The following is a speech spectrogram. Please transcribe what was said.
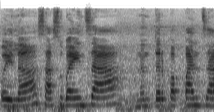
पहिला सासूबाईंचा नंतर पप्पांचा.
